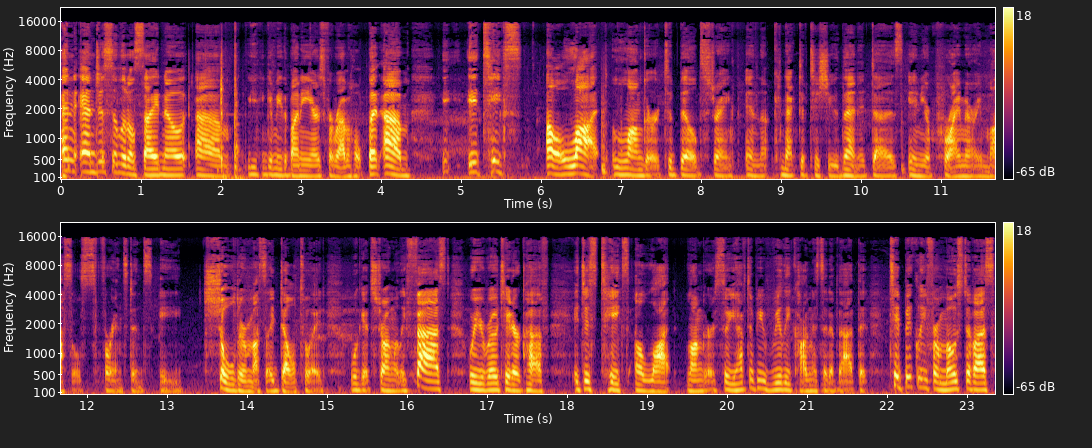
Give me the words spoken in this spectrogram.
and and just a little side note, um, you can give me the bunny ears for rabbit hole, but um, it, it takes a lot longer to build strength in the connective tissue than it does in your primary muscles. For instance, a shoulder muscle, deltoid, will get strong really fast. Where your rotator cuff, it just takes a lot longer. So you have to be really cognizant of that. That typically for most of us,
